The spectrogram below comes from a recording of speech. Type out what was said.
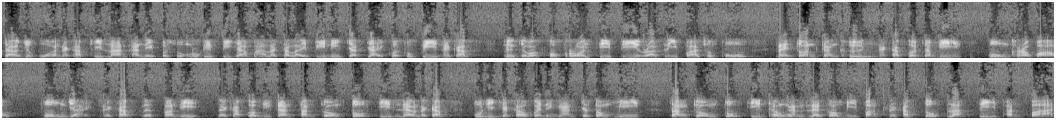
เจ้าอยู่หัวนะครับที่ลานอเนกประสงค์โรงเรียนปิยะมหาราชลัยปีนี้จัดใหญ่กว่าทุกปีนะครับ เนื่องจากว่าครบร้อยสี่ปี ราตรีฟ้าชมพู ในตอนกลางคืนนะครับก็จะมีวงคาราบาววงใหญ่นะครับในตอนนี้นะครับก็มีการสั่งจองโต๊ะจีนแล้วนะครับ ผู้ที่จะเข้าไปในงานจะต้องมีสั่งจองโต๊ะจีนเท่านั้น และก็มีบัตรนะครับ โต๊ะละ4,000บาท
